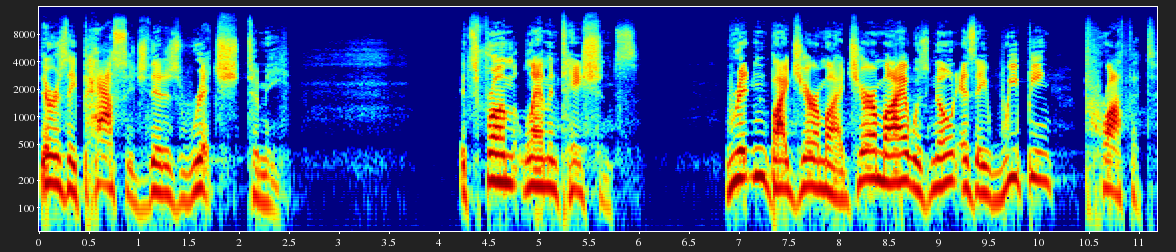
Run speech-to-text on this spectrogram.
There is a passage that is rich to me. It's from Lamentations, written by Jeremiah. Jeremiah was known as a weeping prophet.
